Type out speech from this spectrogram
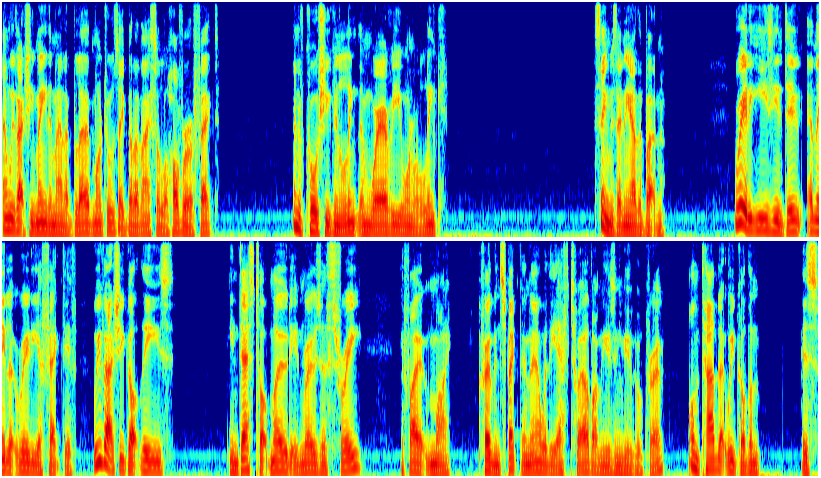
And we've actually made them out of blurb modules. They've got a nice little hover effect. And of course, you can link them wherever you want to link. Same as any other button. Really easy to do and they look really effective. We've actually got these in desktop mode in rows of three. If I open my Chrome Inspector now with the F12, I'm using Google Chrome. On tablet, we've got them as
